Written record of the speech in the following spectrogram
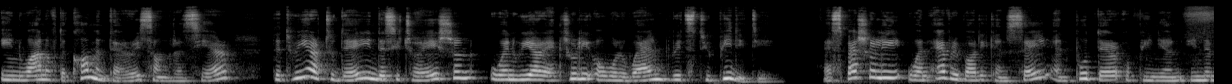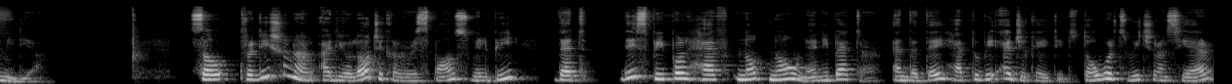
in one of the commentaries on Rancière that we are today in the situation when we are actually overwhelmed with stupidity, especially when everybody can say and put their opinion in the media. So, traditional ideological response will be that these people have not known any better and that they had to be educated, towards which Rancière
